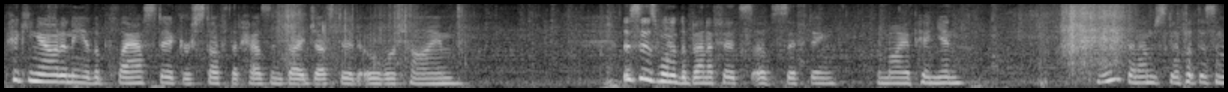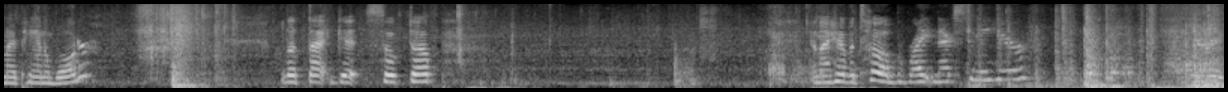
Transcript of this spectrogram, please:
Picking out any of the plastic or stuff that hasn't digested over time. This is one of the benefits of sifting, in my opinion. Okay, then I'm just going to put this in my pan of water. Let that get soaked up. And I have a tub right next to me here I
